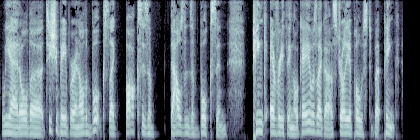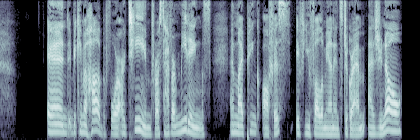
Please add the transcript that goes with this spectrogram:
We had all the tissue paper and all the books, like boxes of thousands of books and pink everything. Okay. It was like Australia Post, but pink. And it became a hub for our team, for us to have our meetings. And my pink office, if you follow me on Instagram, as you know,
